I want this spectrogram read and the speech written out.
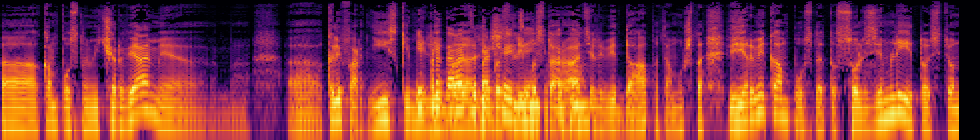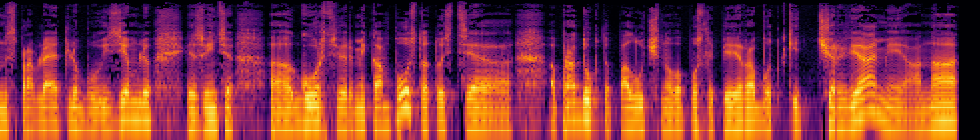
а, компостными червями, калифорнийскими, и либо, либо, либо старателями, потом. да, потому что вермикомпост это соль земли, то есть он исправляет любую землю, извините, э, горсть вермикомпоста, то есть э, продукта, полученного после переработки червями, она,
